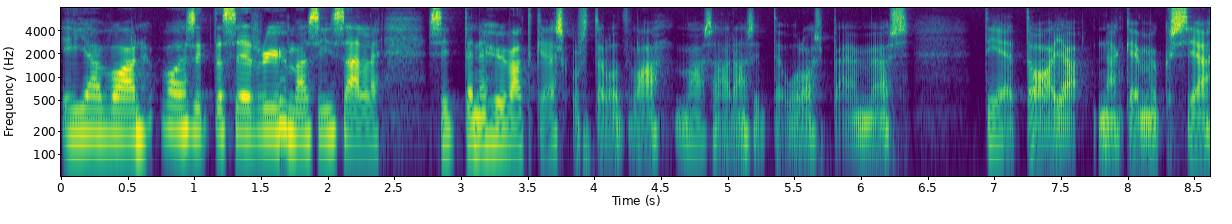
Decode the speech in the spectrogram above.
Ei jää vaan, vaan sitten sen ryhmän sisälle sitten ne hyvät keskustelut, vaan, vaan saadaan sitten ulospäin myös tietoa ja näkemyksiä.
